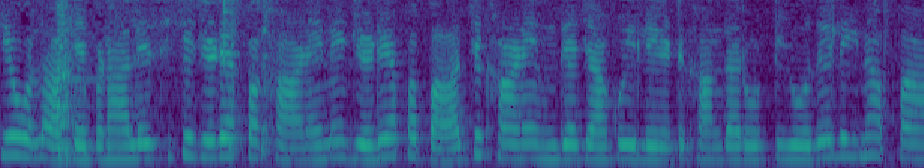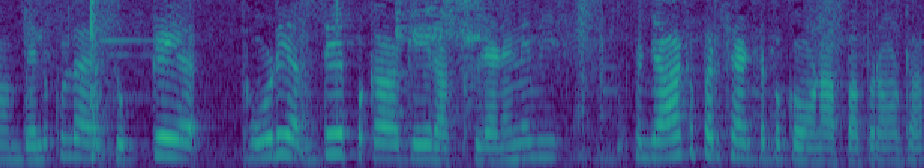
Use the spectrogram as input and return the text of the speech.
ਘਿਓ ਲਾ ਕੇ ਬਣਾ ਲਏ ਸੀ ਕਿ ਜਿਹੜੇ ਆਪਾਂ ਖਾਣੇ ਨੇ, ਜਿਹੜੇ ਆਪਾਂ ਬਾਅਦ ਚ ਖਾਣੇ ਹੁੰਦੇ ਆ, ਜਾਂ ਕੋਈ ਲੇਟ ਖਾਂਦਾ ਰੋਟੀ, ਉਹਦੇ ਲਈ ਨਾ ਆਪਾਂ ਬਿਲਕੁਲ ਐ ਸੁੱਕੇ ਥੋੜੇ ਅੱਧੇ ਪਕਾ ਕੇ ਰੱਖ ਲੈਣੇ ਨੇ ਵੀ 50% ਪਕਾਉਣਾ ਆਪਾਂ ਪਰੌਂਠਾ।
